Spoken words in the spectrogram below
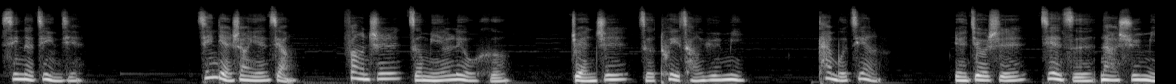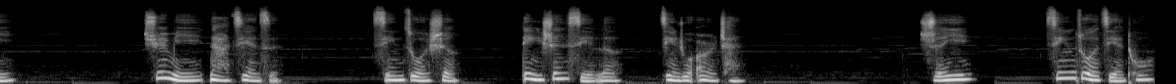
心的境界。经典上也讲，放之则迷六合，转之则退藏于密，看不见了。也就是芥子纳须弥，须弥纳芥子，心作摄，定身喜乐，进入二禅。十一，心作解脱，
